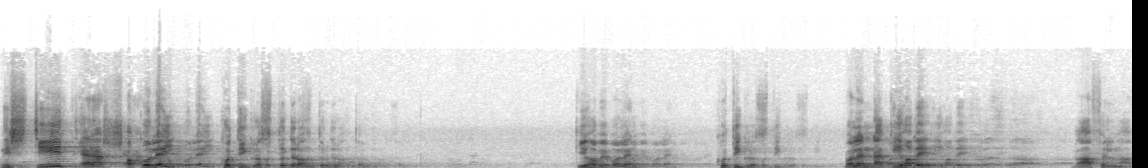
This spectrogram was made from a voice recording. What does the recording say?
নিশ্চিত এরা সকলেই ক্ষতিগ্রস্তদের অন্তর্ভুক্ত। কি হবে বলেন? ক্ষতিগ্রস্ত। বলেন না, কি হবে? গাফেল না।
